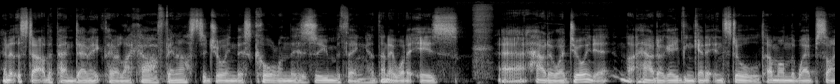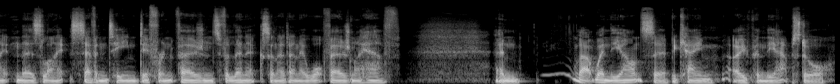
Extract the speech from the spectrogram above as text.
And at the start of the pandemic, they were like, "Oh, I've been asked to join this call on this Zoom thing. I don't know what it is. Uh, how do I join it? Like, how do I even get it installed? I'm on the website, and there's like 17 different versions for Linux, and I don't know what version I have." And like when the answer became open the App Store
